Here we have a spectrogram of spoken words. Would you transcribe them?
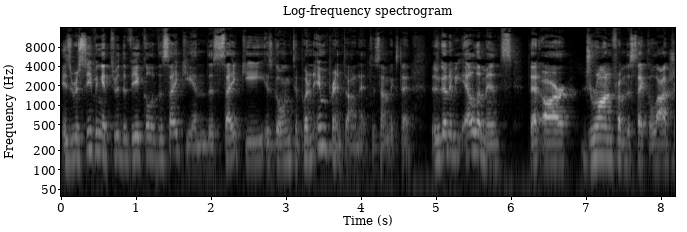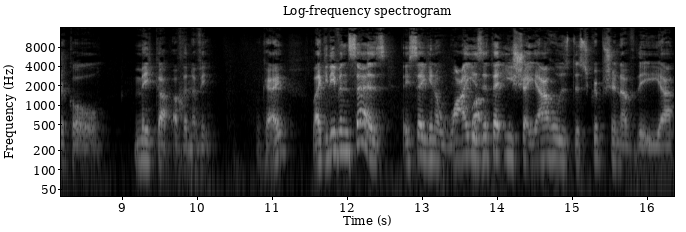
He's receiving it through the vehicle of the psyche, and the psyche is going to put an imprint on it to some extent. There's going to be elements that are drawn from the psychological makeup of the Navi. Okay? Like it even says, they say, you know, why is it that Yeshayahu's description of the uh,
